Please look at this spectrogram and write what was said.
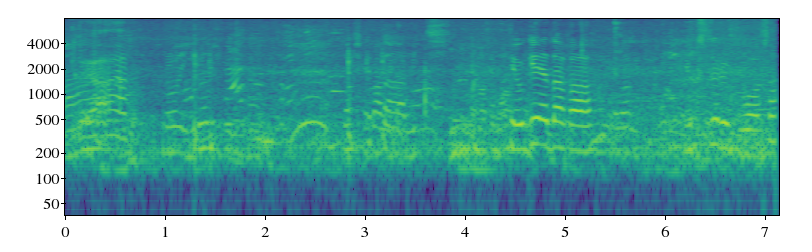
아, 그런 이런 식으로. 맛있겠다, 미치. 여기에다가 육수를 부어서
